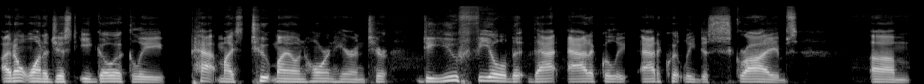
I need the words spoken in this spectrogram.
I don't want to just egoically pat my toot my own horn here and tear. Do you feel that that adequately adequately describes um,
